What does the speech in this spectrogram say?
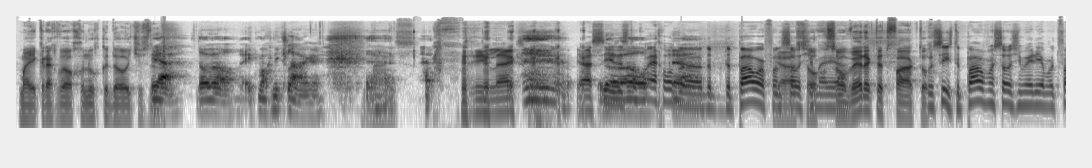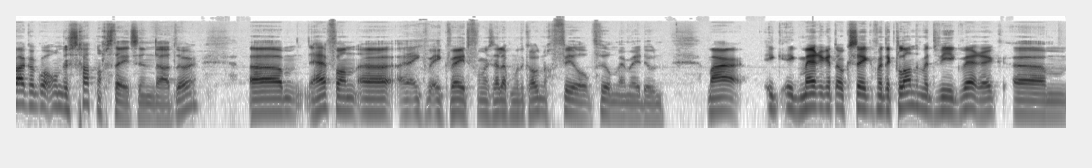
Maar je krijgt wel genoeg cadeautjes. dus. Ja, dat wel. Ik mag niet klagen. Nice. Relax. Ja, zie je, dat is toch echt wel ja. de, de, power van Ja, social zo, media. zo werkt het vaak toch? Precies, de power van social media wordt vaak ook wel onderschat nog steeds inderdaad hoor. Ehm, hè, van, eh, ik, ik weet, voor mezelf moet ik er ook nog veel, veel meer mee doen. Maar ik, ik merk het ook zeker met de klanten met wie ik werk. Ehm,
